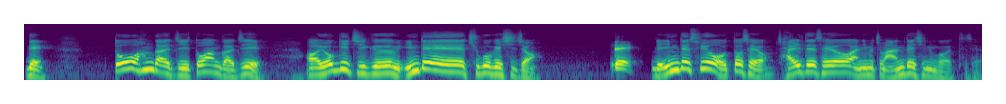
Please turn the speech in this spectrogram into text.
네. 또 한 가지, 또 한 가지. 어, 여기 지금 임대 주고 계시죠? 네. 이제 임대 수요 어떠세요? 잘 되세요? 아니면 좀 안 되시는 것 같으세요?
